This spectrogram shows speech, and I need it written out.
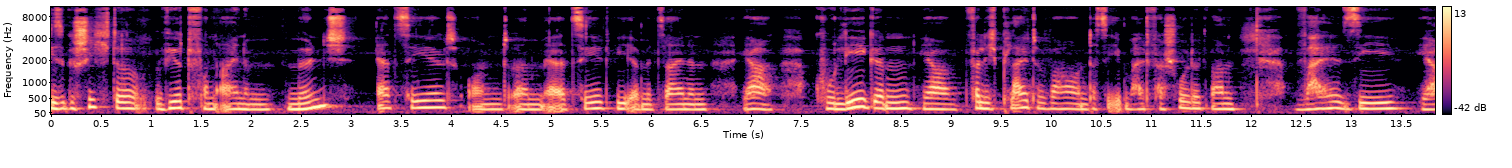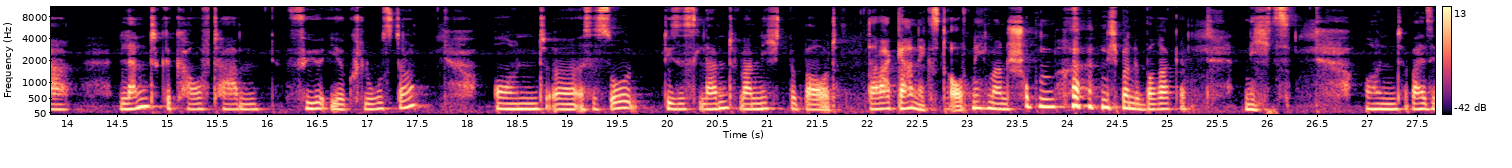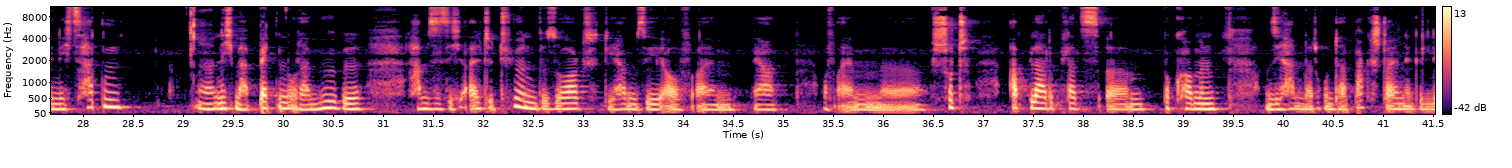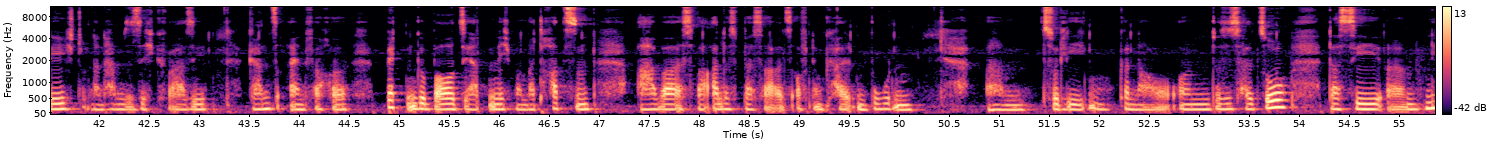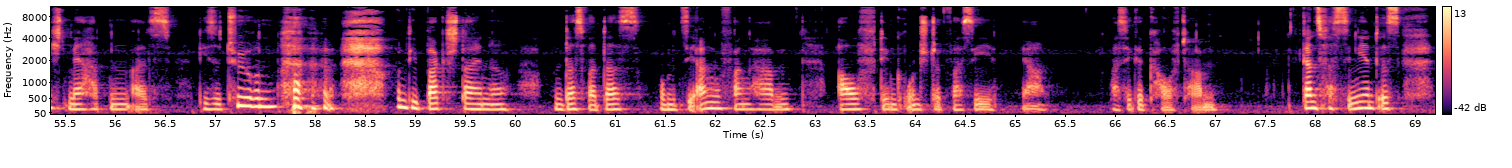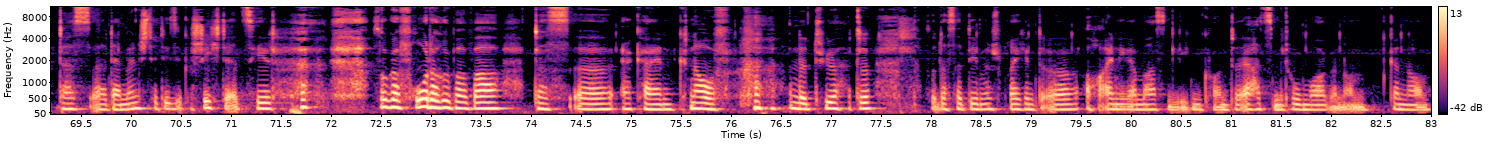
Diese Geschichte wird von einem Mönch erzählt und ähm, er erzählt, wie er mit seinen ja, Kollegen ja völlig pleite war und dass sie eben halt verschuldet waren, weil sie ja Land gekauft haben für ihr Kloster. Und äh, es ist so, dieses Land war nicht bebaut. Da war gar nichts drauf, nicht mal ein Schuppen, nicht mal eine Baracke, nichts. Und weil sie nichts hatten, nicht mehr Betten oder Möbel, haben sie sich alte Türen besorgt. Die haben sie auf einem, ja, auf einem äh, Schuttabladeplatz ähm, bekommen und sie haben darunter Backsteine gelegt und dann haben sie sich quasi ganz einfache Betten gebaut. Sie hatten nicht mal Matratzen, aber es war alles besser als auf dem kalten Boden ähm, zu liegen. Genau. Und es ist halt so, dass sie ähm, nicht mehr hatten als diese Türen und die Backsteine. Und das war das, womit sie angefangen haben auf dem Grundstück, was sie, ja, was sie gekauft haben. Ganz faszinierend ist, dass äh, der Mönch, der diese Geschichte erzählt, sogar froh darüber war, dass äh, er keinen Knauf an der Tür hatte, sodass er dementsprechend äh, auch einigermaßen liegen konnte. Er hat es mit Humor genommen, genau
